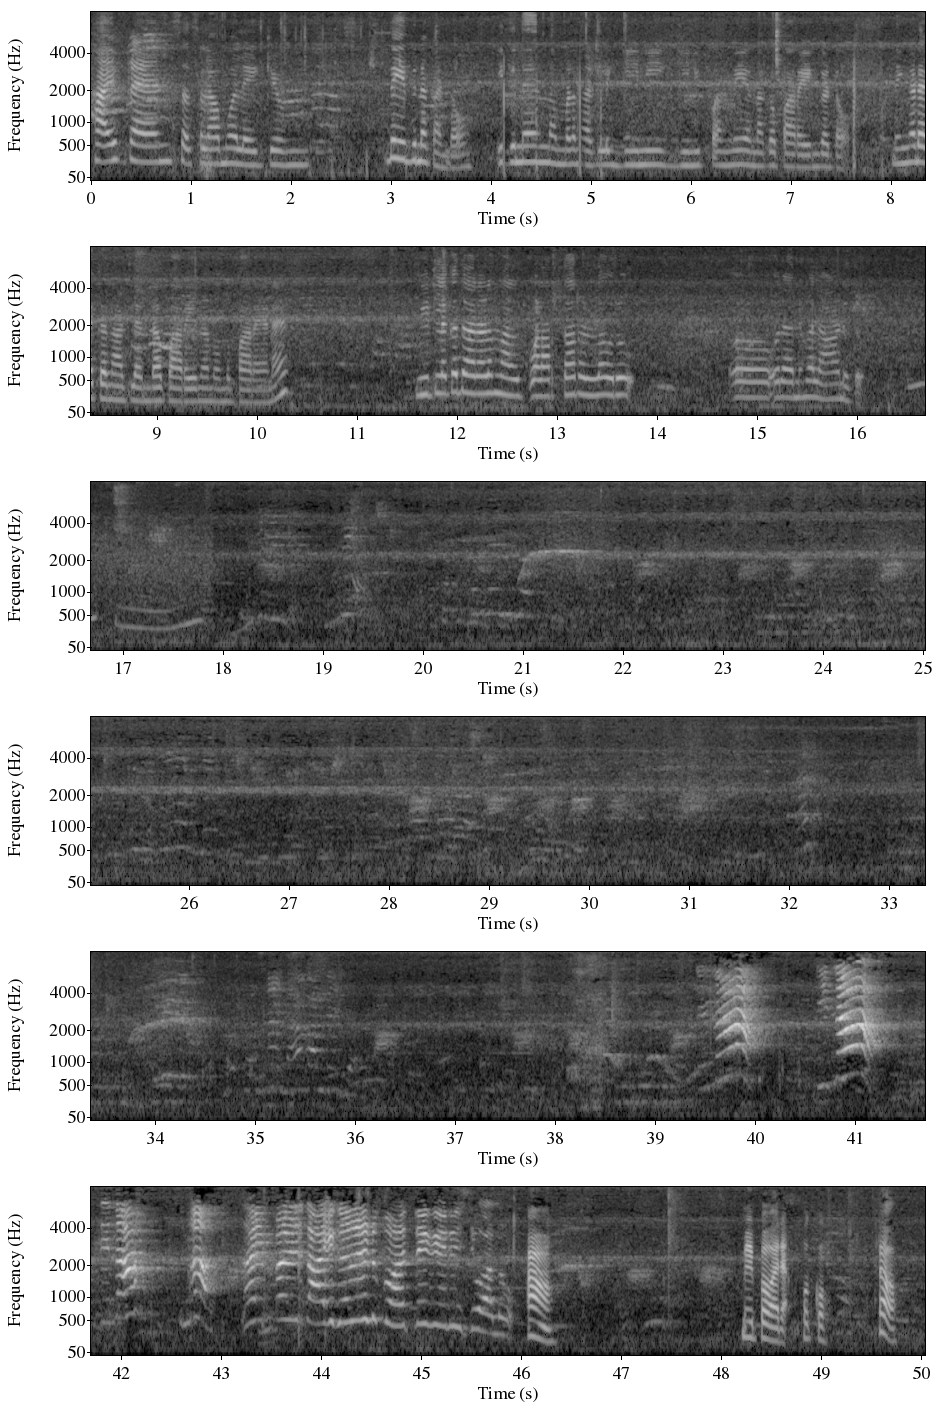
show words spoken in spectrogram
Hi friends അസ്സലാമു അലൈക്കും ഇത് ഇതിനെ കണ്ടോ? ഇതിനെ നമ്മുടെ നാട്ടിൽ ഗിനി ഗിനിപ്പന്നി എന്നൊക്കെ പറയും കേട്ടോ. നിങ്ങളുടെയൊക്കെ നാട്ടിൽ എന്താ പറയുന്നതെന്നൊന്ന് പറയണേ. വീട്ടിലൊക്കെ ധാരാളം വളർത്താറുള്ള ഒരു ഒരു അനിമലാണിത് ആ. ഇപ്പോൾ വരാം. പൊക്കോ. കേട്ടോ?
